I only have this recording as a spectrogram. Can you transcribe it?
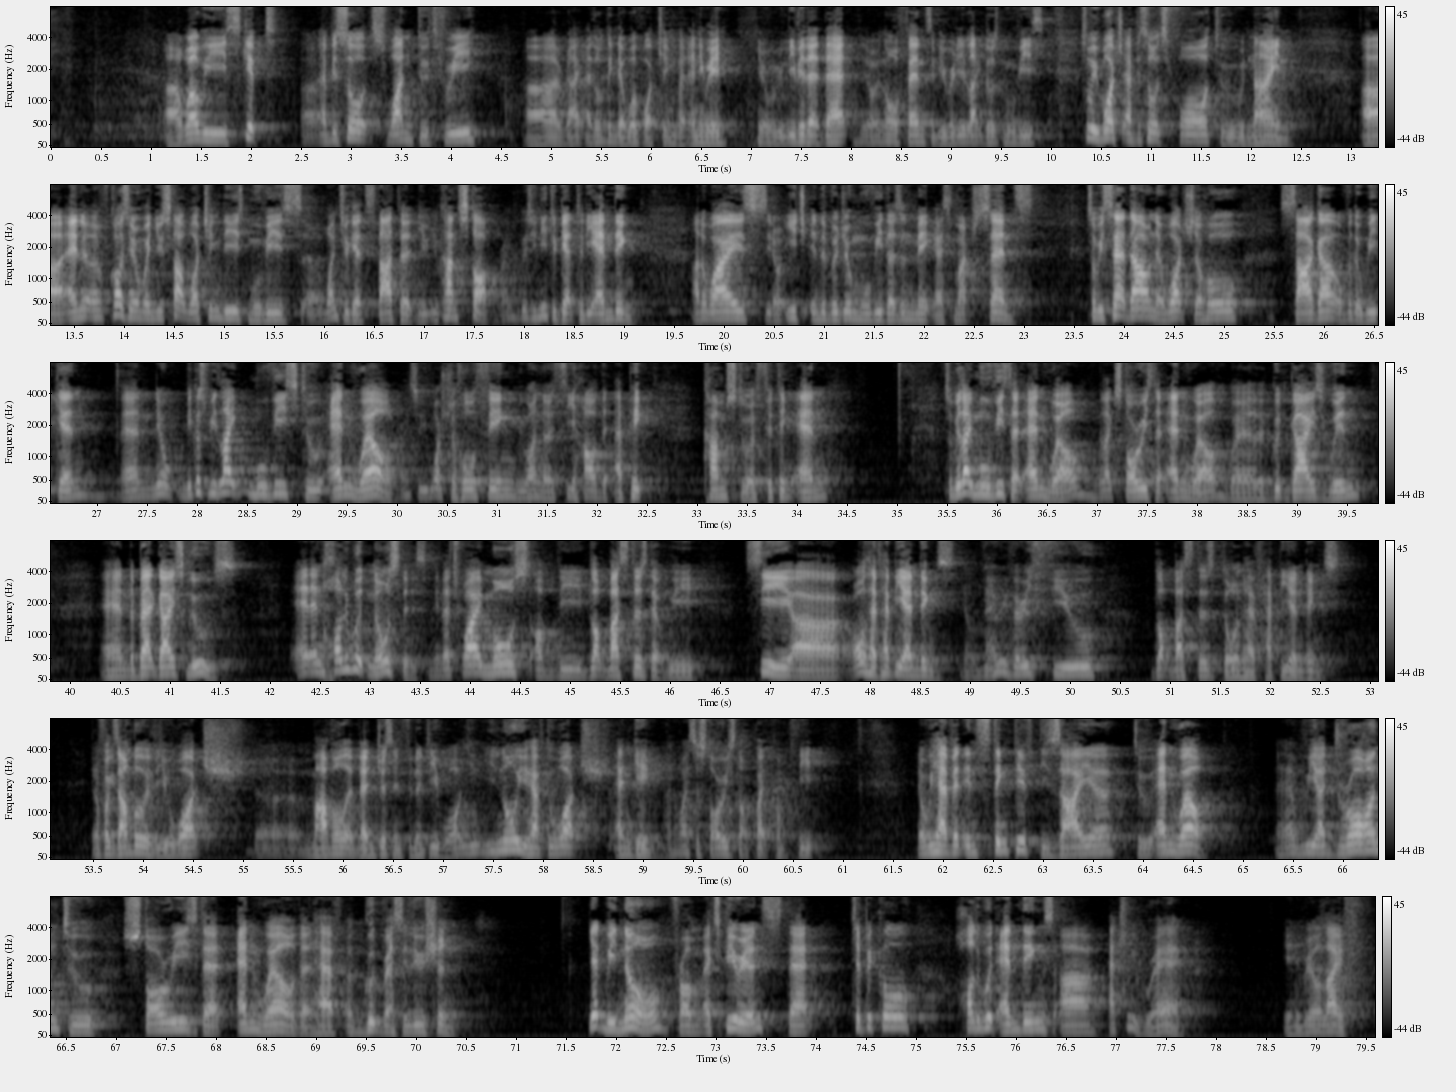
Uh, well, we skipped uh, episodes 1 to 3. Uh, I, I don't think they're worth watching, but anyway, you know, we leave it at that. You know, no offense if you really like those movies. So we watched episodes 4 to 9. Uh, and of course, you know, when you start watching these movies, uh, once you get started, you, you can't stop, right? Because you need to get to the ending. Otherwise, you know, each individual movie doesn't make as much sense. So we sat down and watched the whole saga over the weekend. And, you know, because we like movies to end well, right? so we watch the whole thing. We want to see how the epic comes to a fitting end. So we like movies that end well. We like stories that end well, where the good guys win and the bad guys lose. And, and Hollywood knows this. I mean, that's why most of the blockbusters that we see uh, all have happy endings. You know, very, very few blockbusters don't have happy endings. You know, for example, if you watch Marvel Avengers Infinity War, you, you know you have to watch Endgame. Otherwise, the story is not quite complete. You know, we have an instinctive desire to end well. We are drawn to stories that end well, that have a good resolution. Yet we know from experience that typical Hollywood endings are actually rare in real life.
